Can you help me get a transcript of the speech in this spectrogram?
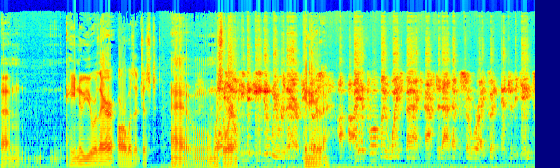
Um, he knew you were there, or was it just? Uh, what's oh, the no, word? he knew, he knew we were there. He knew you were there. I, I had brought my wife back after that episode where I couldn't enter the gates,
